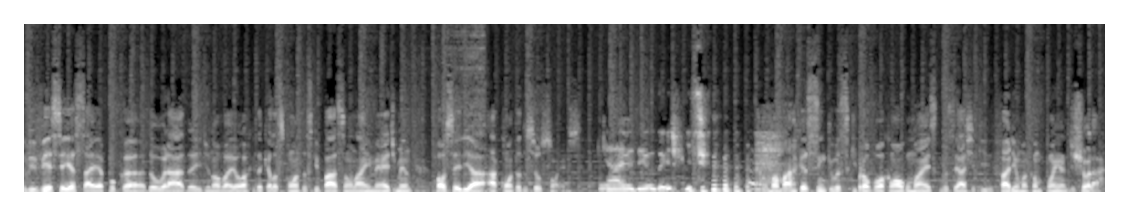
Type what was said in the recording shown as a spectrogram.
vivesse aí essa época dourada aí de Nova York, daquelas contas que passam lá em Mad Men, qual seria a conta dos seus sonhos? Ai, meu Deus, é difícil. é uma marca assim que você que provocam algo mais que você acha que faria uma campanha de chorar.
